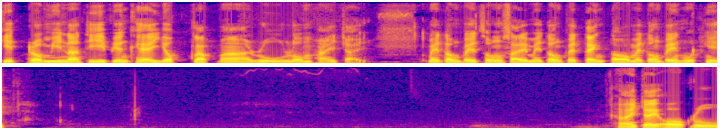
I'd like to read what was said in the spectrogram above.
คิด เรามีหน้าที่เพียงแค่ยกกลับมารู้ลมหายใจ ไม่ต้องไปสงสัยไม่ต้องไปแต่งต่อไม่ต้องไปหุดหิดหายใจออกรู้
